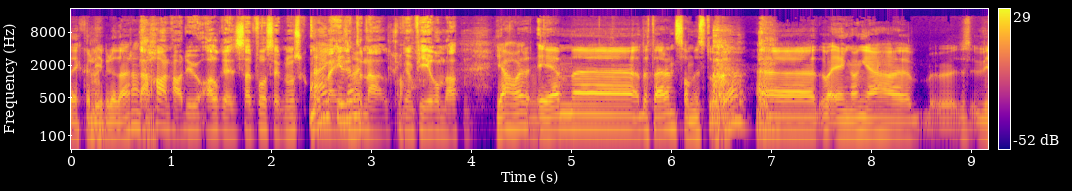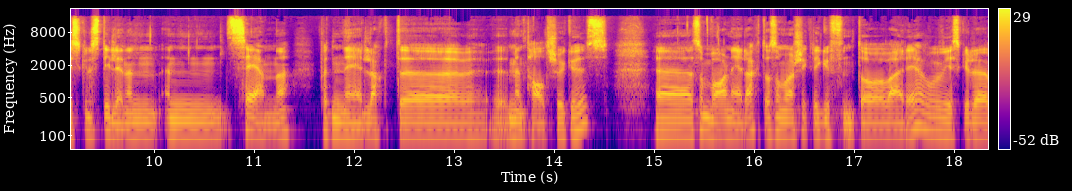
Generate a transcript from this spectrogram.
det kaliberet der. Nei, Altså. Han hadde jo aldri sett for seg noen skulle komme ikke inn i tunnelen klokken fire om natten. Jeg har en uh, Dette er en sann historie. Uh, det var en gang jeg har- vi skulle spille inn en, en scene på et nedlagt uh, mentalsykehus. Uh, som var nedlagt, og som var skikkelig guffent å være i. Hvor vi skulle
